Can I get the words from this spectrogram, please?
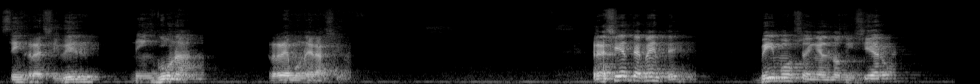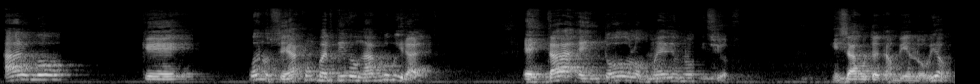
sin recibir ninguna remuneración. Recientemente vimos en el noticiero algo que, bueno, se ha convertido en algo viral. Está en todos los medios noticiosos. Quizás usted también lo vio.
